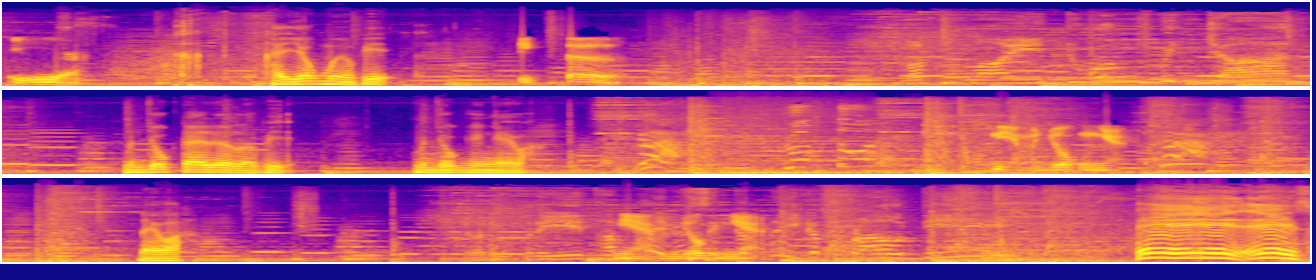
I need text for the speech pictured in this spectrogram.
ไอ้เหี้ยใครยกมือพี่ดิกเตอร์ ปลดปล่อยดวงวิญญาณ มันยกได้ด้วยเหรอพี่ มันยกยังไงวะรวมตัว เนี่ยมันยกอย่างเงี้ย ไหนวะ ดนตรีทำเนี่ยให้มันยรู้กสึอกย่างเงี้ยกระปรี้กระเปร่าดีเอ้ยเอ้ยเอ้ยส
